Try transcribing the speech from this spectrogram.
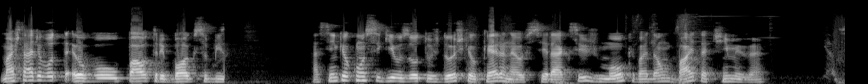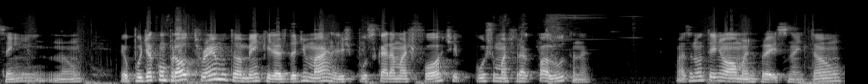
Mais tarde eu vou, eu vou upar o Triborg sub Assim que eu conseguir os outros dois que eu quero, né? O Sirax e o Smoke, vai dar um baita time, velho. Sem, não... Eu podia comprar o Tremo também, que ele ajuda demais, né? Ele expulsa o cara mais forte e puxa o mais fraco pra luta, né? Mas eu não tenho almas pra isso, né? Então,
